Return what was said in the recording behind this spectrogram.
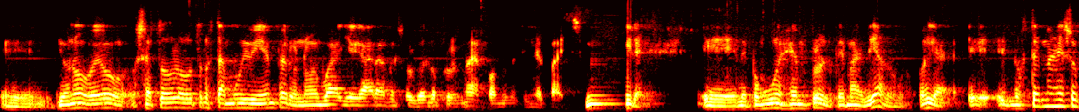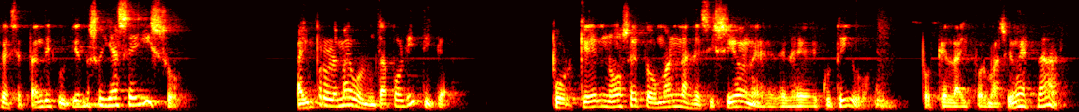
eh, yo no veo, o sea, todo lo otro está muy bien, pero no va a llegar a resolver los problemas de fondo que tiene el país. Mire, eh, le pongo un ejemplo, el tema del diálogo. Oiga, eh, los temas esos que se están discutiendo, eso ya se hizo. Hay un problema de voluntad política. ¿Por qué no se toman las decisiones del Ejecutivo? Porque la información está.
